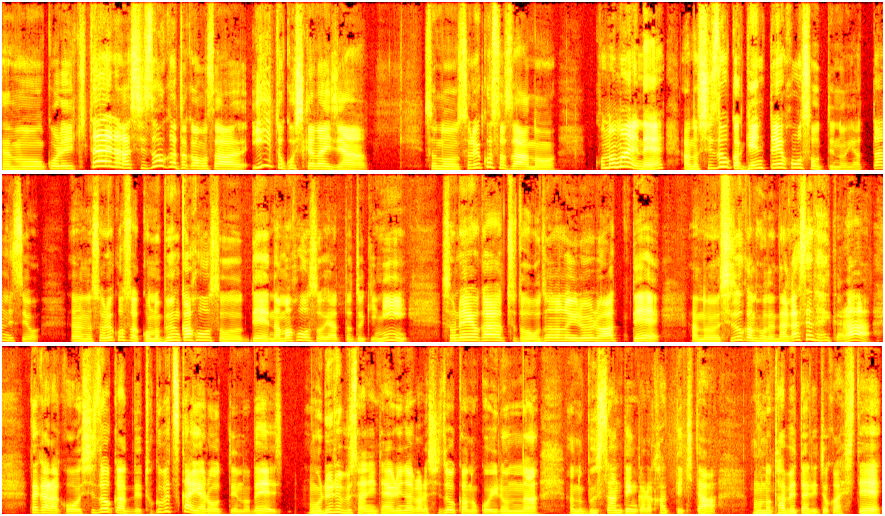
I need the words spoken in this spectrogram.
もうこれ行きたいな。静岡とかもさいいとこしかないじゃん。そのそれこそさあのこの前ねあの静岡限定放送っていうのをやったんですよ。あのそれこそこの文化放送で生放送をやった時にそれがちょっと大人のいろいろあってあの静岡の方で流せないからだからこう静岡で特別会やろうっていうのでもうルルブさんに頼りながら静岡のこういろんなあの物産展から買ってきたもの食べたりとかして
